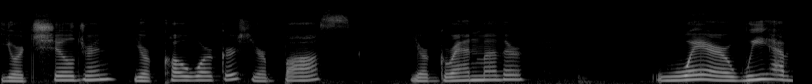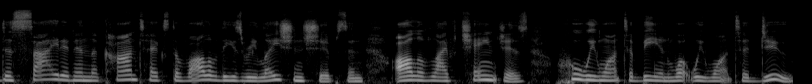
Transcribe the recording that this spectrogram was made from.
your children, your co-workers, your boss, your grandmother, where we have decided in the context of all of these relationships and all of life changes who we want to be and what we want to do.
